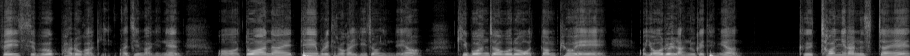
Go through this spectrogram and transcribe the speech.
페이스북 바로가기 마지막에는 어, 또 하나의 테이블이 들어갈 예정인데요. 기본적으로 어떤 표에 어, 열을 나누게 되면 그 천이라는 숫자에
